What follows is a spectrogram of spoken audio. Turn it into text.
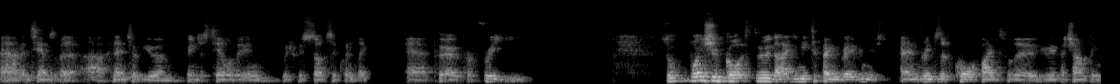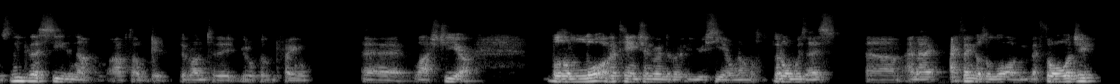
um, in terms of a, a, an interview on Rangers Television, which was subsequently uh, put out for free. So once you've got through that, you need to find revenues. And Rangers have qualified for the UEFA Champions League this season after the, run to the Europa League final uh, last year. There's a lot of attention around about the UCL numbers. There always is. Um, and I, I think there's a lot of mythology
